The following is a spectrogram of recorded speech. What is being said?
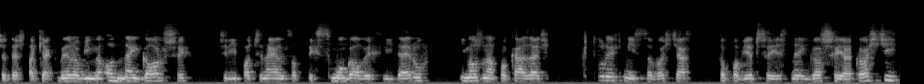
czy też tak jak my robimy od najgorszych, czyli poczynając od tych smogowych liderów i można pokazać, w których miejscowościach to powietrze jest najgorszej jakości.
